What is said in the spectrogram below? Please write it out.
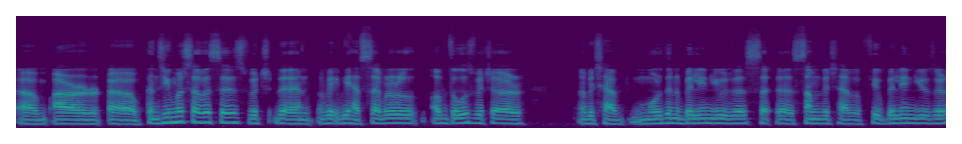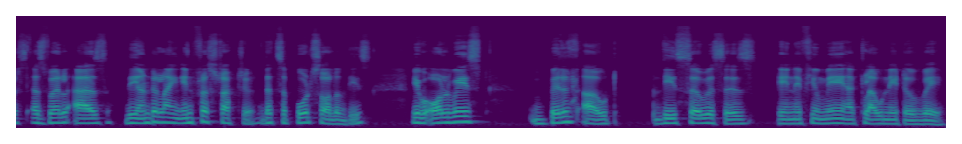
um, our uh, consumer services, which then we have several of those which are which have more than a billion users, uh, some which have a few billion users, as well as the underlying infrastructure that supports all of these. We've always built out these services in, if you may, a cloud native way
